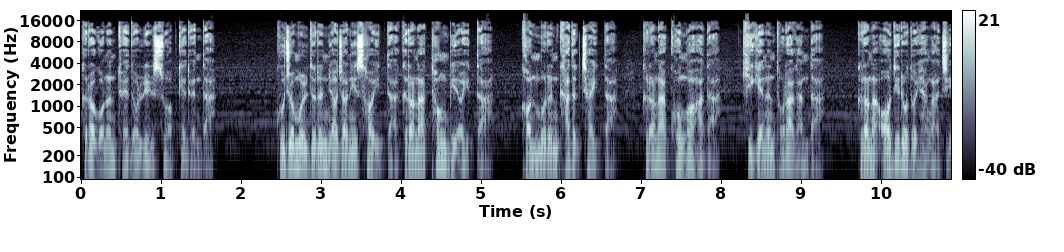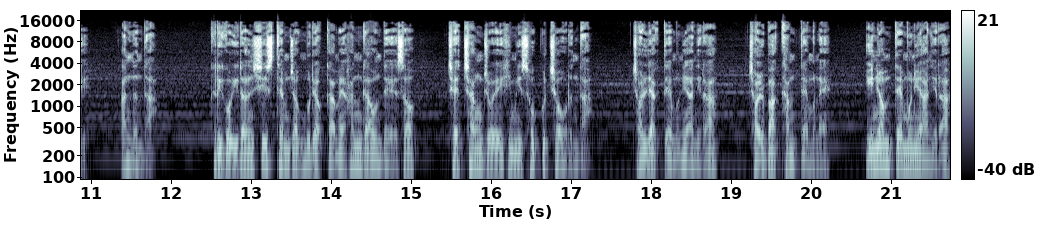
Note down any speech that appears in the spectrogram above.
그러고는 되돌릴 수 없게 된다. 구조물들은 여전히 서 있다. 그러나 텅 비어 있다. 건물은 가득 차 있다. 그러나 공허하다. 기계는 돌아간다. 그러나 어디로도 향하지 않는다. 그리고 이런 시스템적 무력감의 한가운데에서 재창조의 힘이 솟구쳐 오른다. 전략 때문이 아니라 절박함 때문에, 이념 때문이 아니라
